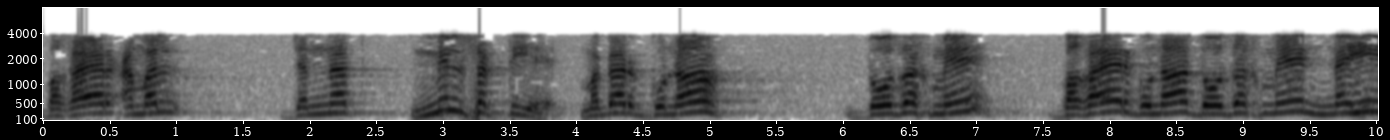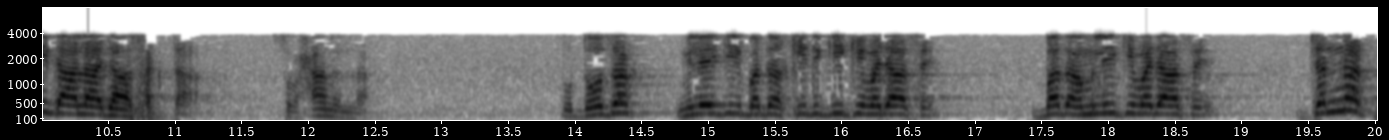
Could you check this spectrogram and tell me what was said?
بغیر عمل جنت مل سکتی ہے، مگر گناہ دوزخ میں بغیر گناہ دوزخ میں نہیں ڈالا جا سکتا۔ سبحان اللہ۔ تو دوزخ ملے گی بدعقیدگی کی وجہ سے بد عملی کی وجہ سے۔ جنت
